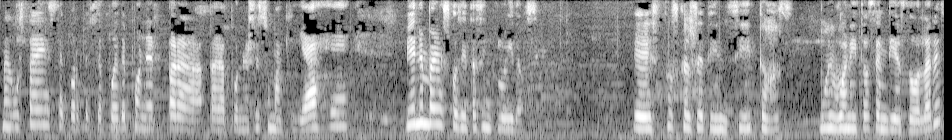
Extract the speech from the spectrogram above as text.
Me gusta este porque se puede poner para, para ponerse su maquillaje. Vienen varias cositas incluidos. Estos calcetincitos muy bonitos en 10 dólares.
